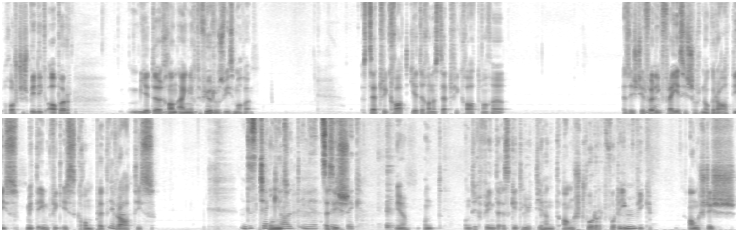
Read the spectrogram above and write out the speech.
kostenspielig, aber jeder kann eigentlich den Führerausweis machen. Das Zertifikat, jeder kann ein Zertifikat machen. Es ist dir völlig frei, es ist schon noch gratis. Mit der Impfung ist es komplett Eben. gratis. Und das check Und ich halt irgendwie jetzt es ist- richtig. Ja, und, und ich finde, es gibt Leute, die haben Angst vor, vor der Mhm. Impfung. Angst ist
